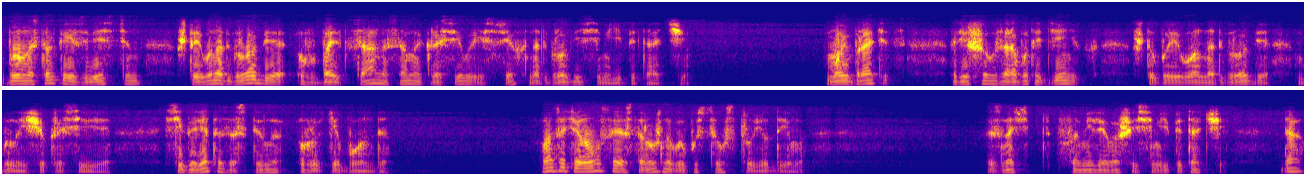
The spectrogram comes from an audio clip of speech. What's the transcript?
был настолько известен, что его надгробие в Бальцано самое красивое из всех надгробий семьи Питаччи. Мой братец решил заработать денег, чтобы его надгробие было еще красивее. Сигарета застыла в руке Бонда. Он затянулся и осторожно выпустил струю дыма. «Значит, фамилия вашей семьи Питаччи?» «Да.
